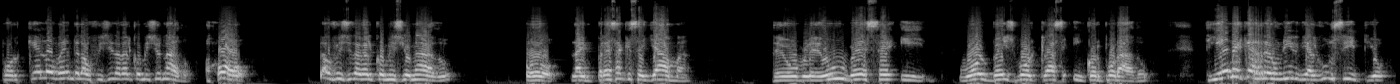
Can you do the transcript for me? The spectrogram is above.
¿por qué lo vende la oficina del comisionado? Oh, la oficina del comisionado o la empresa que se llama WBCI, World Baseball Classic Incorporado, tiene que reunir de algún sitio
